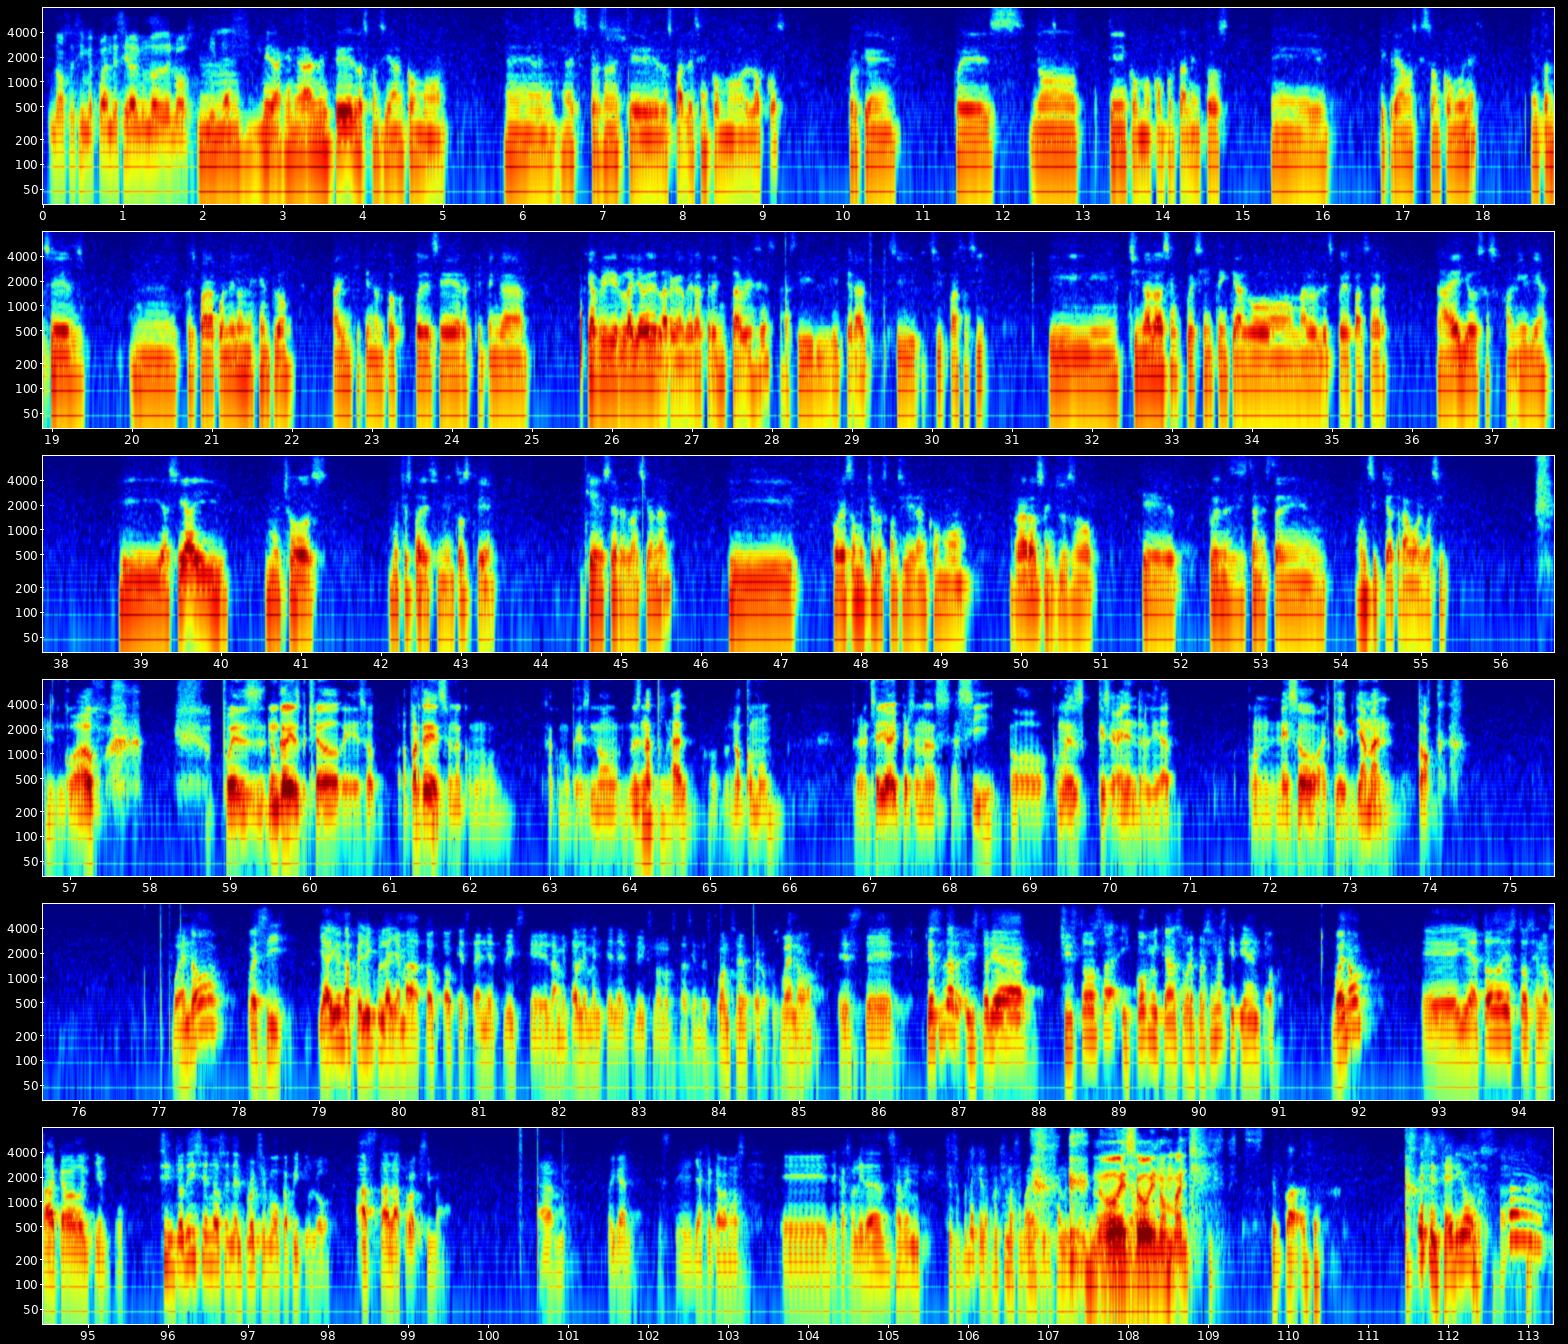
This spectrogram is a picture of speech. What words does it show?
No sé si me pueden decir alguno de los mitos. Mm, mira, generalmente los consideran como eh, a esas personas que los padecen como locos, porque pues no tienen como comportamientos eh, que creamos que son comunes. Entonces, mm, pues para poner un ejemplo, alguien que tiene un TOC puede ser que tenga que abrir la llave de la regadera 30 veces, así literal, si, si pasa así y si no lo hacen, pues sienten que algo malo les puede pasar a ellos, a su familia. Y así hay muchos, muchos padecimientos que, que se relacionan y por eso muchos los consideran como raros o incluso que pues necesitan estar en un psiquiatra o algo así. Wow. Pues nunca había escuchado de eso aparte suena como, o sea, como que es no, no es natural o no común, pero en serio hay personas así o cómo es que se ven en realidad con eso al que llaman TOC. Bueno, pues sí. Y hay una película llamada Tok Tok que está en Netflix, que lamentablemente Netflix no nos está haciendo sponsor, pero pues bueno, este, que es una historia chistosa y cómica sobre personas que tienen TOC. Bueno, eh, y a todo esto se nos ha acabado el tiempo. Sintonícenos en el próximo capítulo. Hasta la próxima. oigan, este, ya que acabamos, eh, de casualidad, ¿saben? Se supone que la próxima semana se examen. no, es hoy, no manches. ¿Qué pasa? ¿Es en serio? Ah.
